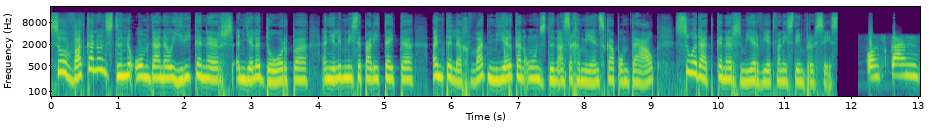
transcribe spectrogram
So wat kan ons doen om dan nou hierdie kinders in julle dorpe, in julle munisipaliteite in te lig? Wat meer kan ons doen as 'n gemeenskap om te help sodat kinders meer weet van die stemproses? Ons kan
